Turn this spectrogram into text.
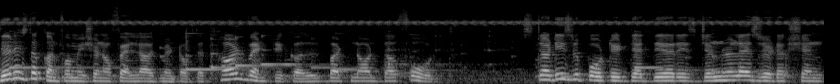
There is the confirmation of enlargement of the third ventricle but not the fourth. Studies reported that there is generalized reduction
